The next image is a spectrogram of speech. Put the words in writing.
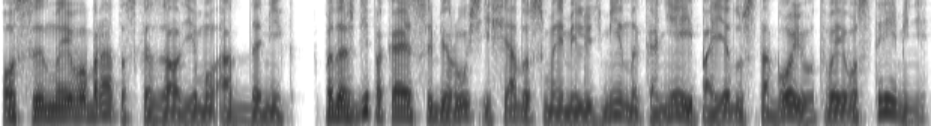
«О, сын моего брата!» — сказал ему Аддамик. «Подожди, пока я соберусь и сяду с моими людьми на коне и поеду с тобою у твоего стремени».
